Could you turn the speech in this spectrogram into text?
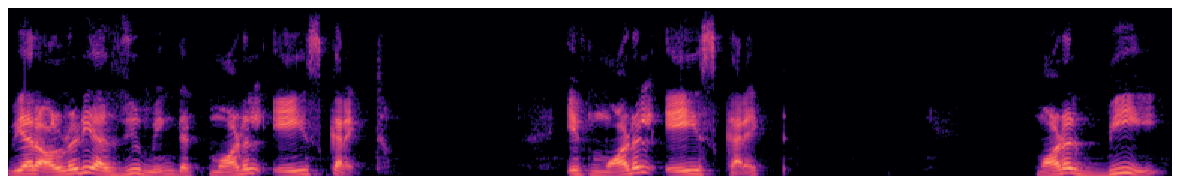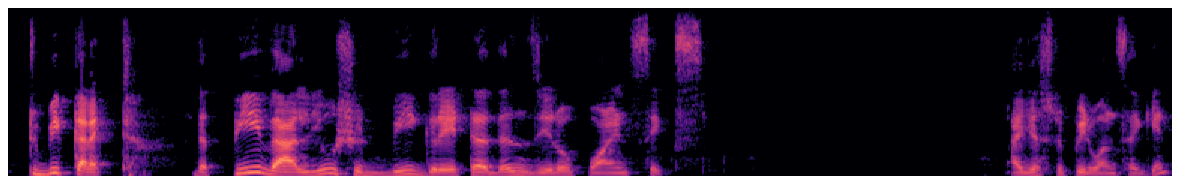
we are already assuming that model A is correct. If model A is correct model B to be correct the p value should be greater than 0.6 I just repeat once again.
